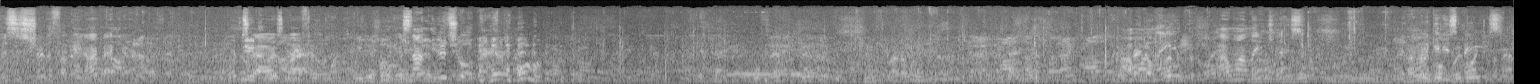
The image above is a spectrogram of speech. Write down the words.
This is sure the fuck ain't our backyard. We're two hours away from It's not mutual, man. I want lane. I want lane choice. I'm gonna give you space. I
